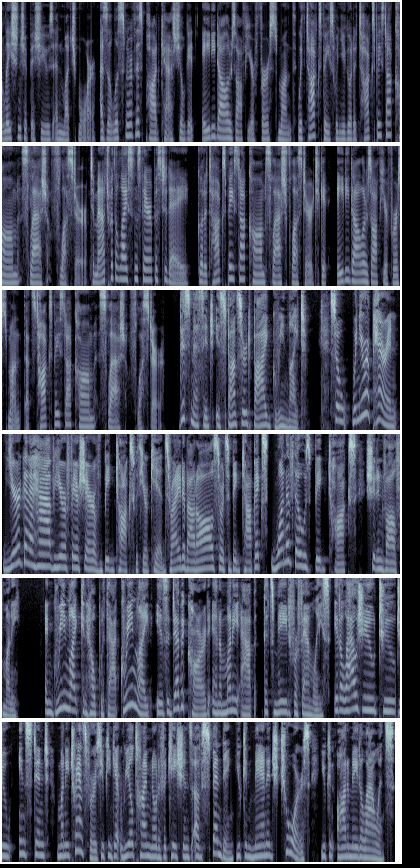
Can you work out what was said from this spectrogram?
relationship issues, and much more. As a listener of this podcast, you'll get $80 off your first month with Talkspace when you go to Talkspace.com slash fluster. To match with a licensed therapist today, go to Talkspace.com slash fluster to get $80 off your first month. That's Talkspace.com slash fluster. This message is sponsored by Greenlight. So when you're a parent, you're going to have your fair share of big talks with your kids, right? About all sorts of big topics. One of those big talks should involve money. And Greenlight can help with that. Greenlight is a debit card and a money app that's made for families. It allows you to do instant money transfers. You can get real time notifications of spending. You can manage chores. You can automate allowance.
